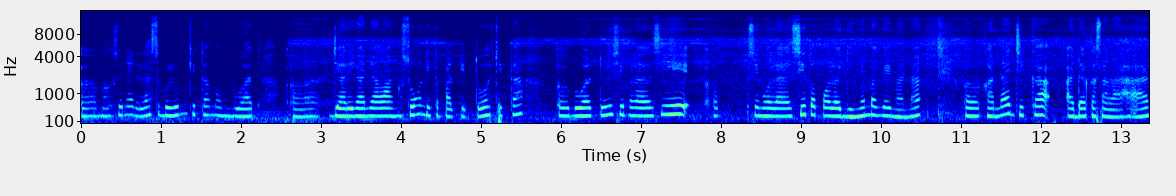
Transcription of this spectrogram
E, maksudnya adalah sebelum kita membuat e, jaringannya langsung di tempat itu, kita e, buat dulu simulasi e, simulasi topologinya bagaimana. E, karena jika ada kesalahan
